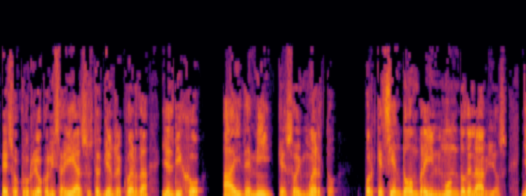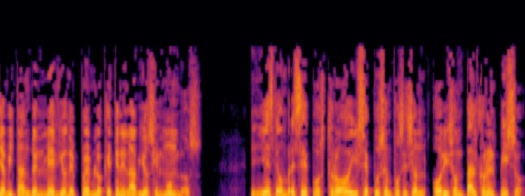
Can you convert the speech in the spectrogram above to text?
Eso ocurrió con Isaías, usted bien recuerda, y él dijo, Ay de mí, que soy muerto, porque siendo hombre inmundo de labios, y habitando en medio de pueblo que tiene labios inmundos. Y este hombre se postró y se puso en posición horizontal con el piso,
